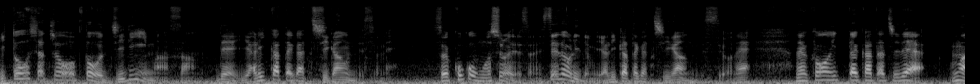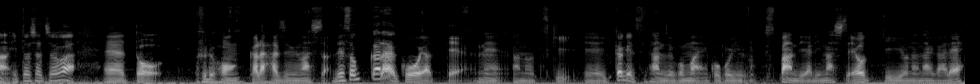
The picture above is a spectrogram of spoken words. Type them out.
伊藤社長とジリーマンさんでやり方が違うんですよね。それここ面白いですよね。セドリでもやり方が違うんですよね。でこういった形で、まあ、伊藤社長は、えー、っと、古本から始めました。で、そこからこうやってね、あの月、えー、1ヶ月で35万円こういうスパンでやりましたよっていうような流れ。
